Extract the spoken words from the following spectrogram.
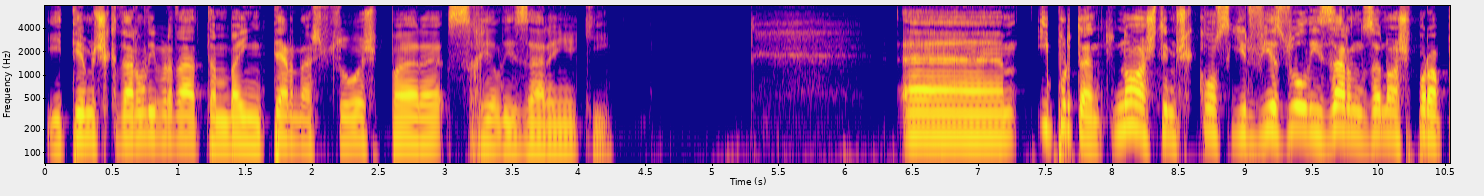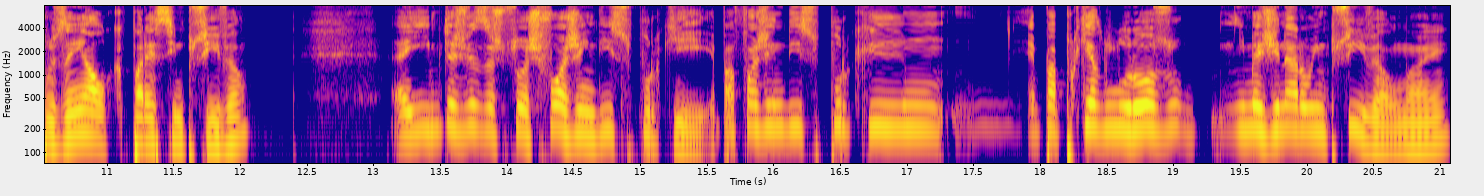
e temos que dar liberdade também interna às pessoas para se realizarem aqui. Uh, e portanto, nós temos que conseguir visualizar-nos a nós próprios em algo que parece impossível Aí muitas vezes as pessoas fogem disso porquê? Epá, fogem disso porque, epá, porque é doloroso imaginar o impossível, não é?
